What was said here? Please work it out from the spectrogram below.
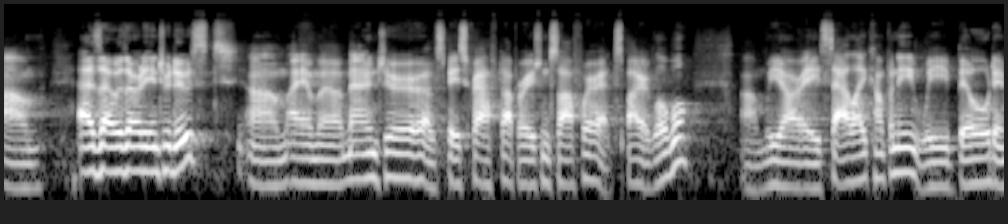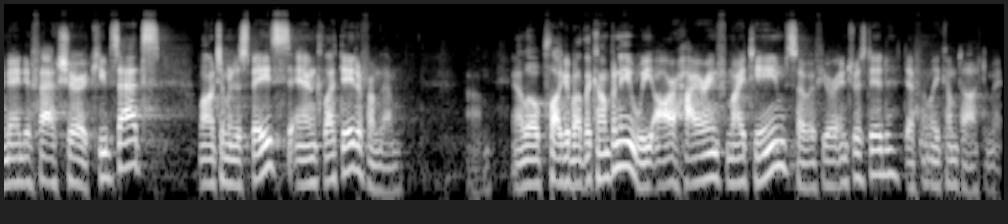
Um, as I was already introduced, um, I am a manager of spacecraft operation software at Spire Global. Um, we are a satellite company. We build and manufacture CubeSats, launch them into space, and collect data from them. Um, and a little plug about the company, we are hiring for my team, so if you're interested, definitely come talk to me.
